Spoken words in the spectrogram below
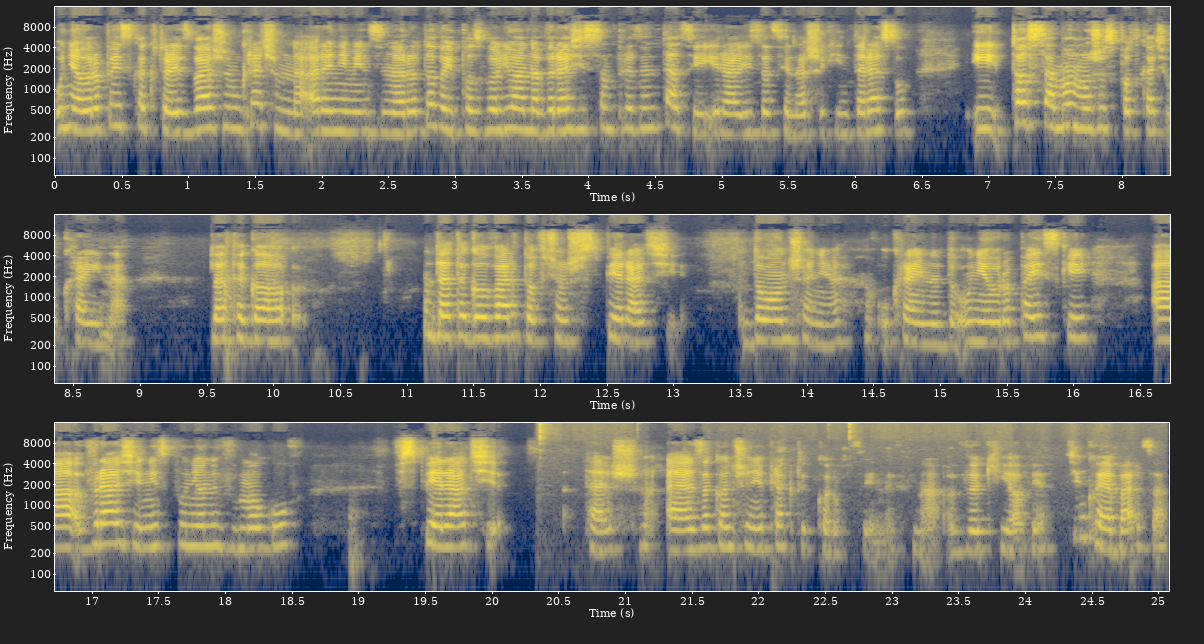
Unia Europejska, która jest ważnym graczem na arenie międzynarodowej, pozwoliła na wyrazistą prezentację i realizację naszych interesów i to samo może spotkać Ukrainę. Dlatego, dlatego warto wciąż wspierać dołączenie Ukrainy do Unii Europejskiej, a w razie niespełnionych wymogów wspierać też e, zakończenie praktyk korupcyjnych na, w Kijowie. Dziękuję bardzo.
